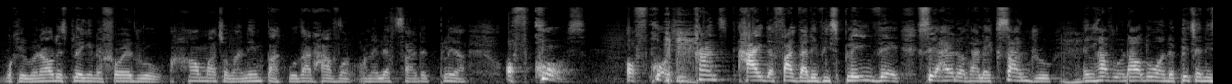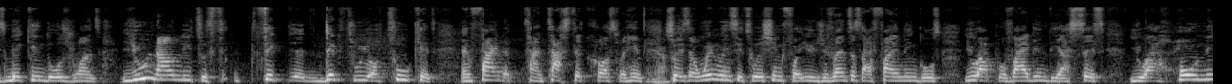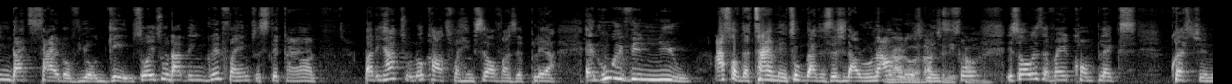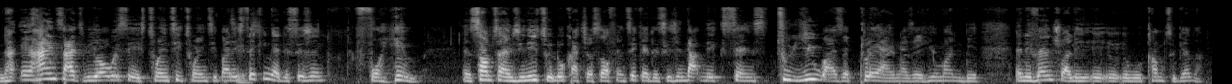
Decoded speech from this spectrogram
okay, Ronaldo is playing in a forward role. How much of an impact will that have on, on a left-sided player? Of course, of course, you can't hide the fact that if he's playing there, say ahead of Alex Sandro, mm-hmm. and you have Ronaldo on the pitch and he's making those runs, you now need to th- th- uh, dig through your toolkit and find a fantastic cross for him. Yeah. So it's a win-win situation for you. Juventus are finding goals, you are providing the assist, you are honing that side of your game. So it would have been great for him to stick around, but he had to look out for himself as a player. And who even knew? As of the time he took that decision, that Ronaldo, Ronaldo was, was going. So coming. it's always a very complex question. In hindsight, we always say it's 2020, but he's taking a decision for him. And sometimes you need to look at yourself and take a decision that makes sense to you as a player and as a human being. And eventually it, it will come together.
